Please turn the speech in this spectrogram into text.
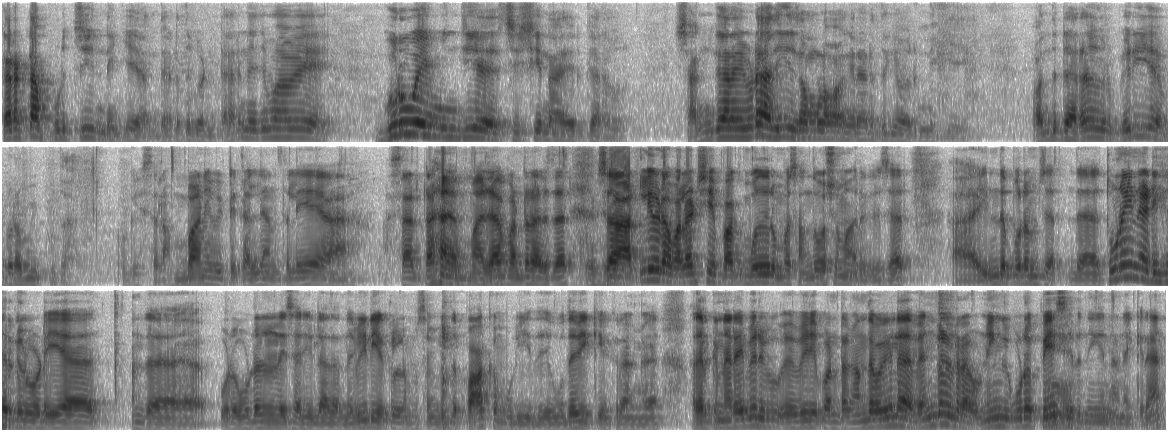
கரெக்டாக பிடிச்சி இன்றைக்கி அந்த இடத்துக்கு வந்துட்டார். நிஜமாவே குருவை மிஞ்சிய சிஷியனாக இருக்கார் அவர். சங்கரை விட அதிக சம்பளம் வாங்குகிற இடத்துக்கு அவர் இன்றைக்கி வந்துட்டார். ஒரு பெரிய பிரமிப்பு தான் ஓகே சார் அம்பானி வீட்டு கல்யாணத்துலேயே அசால்ட்டாக மஜா பண்ணுறாரு சார் ஸோ அட்லியோட வளர்ச்சியை பார்க்கும்போது ரொம்ப சந்தோஷமாக இருக்குது சார் இந்த புறம் சார் இந்த துணை நடிகர்களுடைய அந்த ஒரு உடல்நிலை சரியில்லாத அந்த வீடியோக்கள் நம்ம சமீபத்தில் பார்க்க முடியுது உதவி கேட்குறாங்க அதற்கு நிறைய பேர் வீடியோ பண்ணுறாங்க அந்த வகையில் வெங்கல் ராவ் நீங்கள் கூட பேசியிருந்தீங்கன்னு நினைக்கிறேன்.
